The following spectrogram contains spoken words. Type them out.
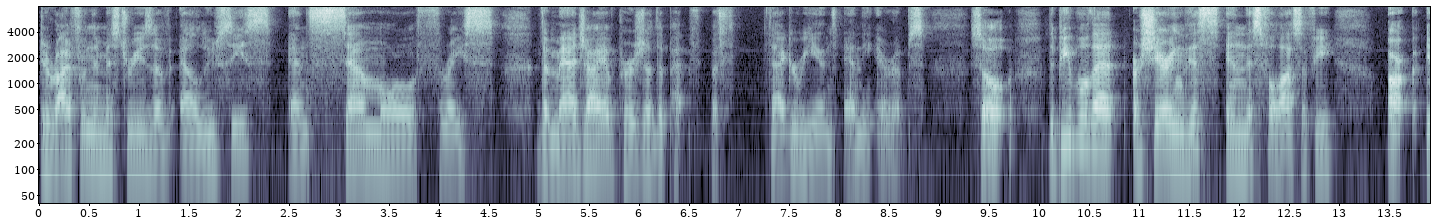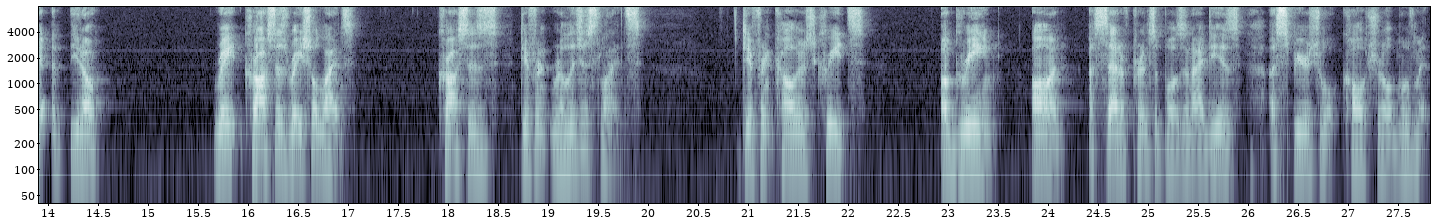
derived from the mysteries of Eleusis and Samothrace, the Magi of Persia, the Pythagoreans, and the Arabs. So the people that are sharing this in this philosophy are, you know, ra- crosses racial lines, crosses different religious lines, different colors, creeds, agreeing on a set of principles and ideas, a spiritual cultural movement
